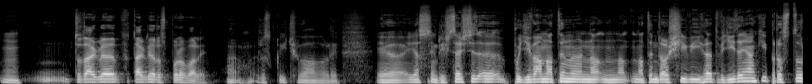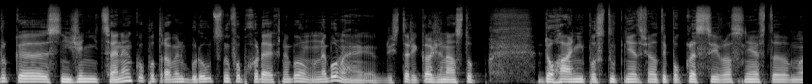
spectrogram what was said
uh, hmm. to takhle, takhle rozporovali. Rozklíčovávali. Jasně, když se ještě eh, podívám na ten, na, na, na ten další výhled, vidíte nějaký prostor k snížení cen jako potravin v budoucnu v obchodech, nebo, nebo ne? Když jste říkal, že nás to dohání postupně, třeba ty poklesy vlastně v, tom,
